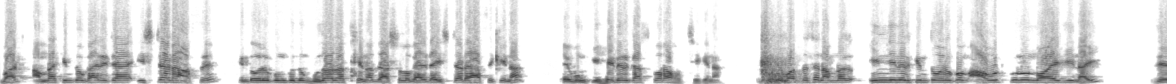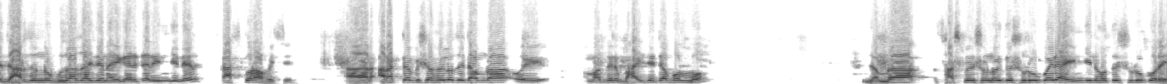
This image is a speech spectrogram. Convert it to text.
বাট আমরা কিন্তু গাড়িটা স্টার্টে আছে কিন্তু ওরকম কিন্তু বোঝা যাচ্ছে না যে আসলে গাড়িটা স্টার্টে আছে কিনা এবং কি হেডের কাজ করা হচ্ছে কিনা। দেখতে পারতেছেন আমরা ইঞ্জিনের কিন্তু ওরকম আউট কোনো নয়েজই নাই, যে যার জন্য বোঝা যায় যে না এই গাড়িটার ইঞ্জিনের কাজ করা হয়েছে। আর আরেকটা বিষয় হলো যেটা আমরা ওই আমাদের ভাই যেটা বলল, যে আমরা সাসপেনশন হইতে শুরু করে ইঞ্জিন হতে শুরু করে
